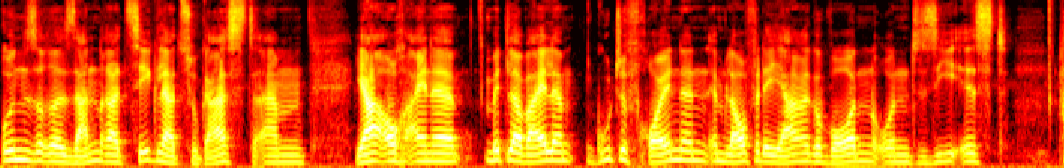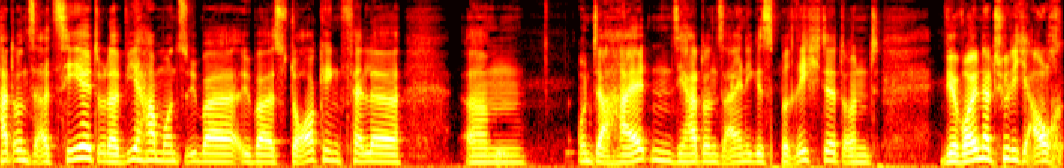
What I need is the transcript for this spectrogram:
unsere Sandra Zegler zu Gast. Ähm, ja, auch eine mittlerweile gute Freundin im Laufe der Jahre geworden und sie ist, hat uns erzählt oder wir haben uns über, über Stalking-Fälle ähm, unterhalten. Sie hat uns einiges berichtet und wir wollen natürlich auch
